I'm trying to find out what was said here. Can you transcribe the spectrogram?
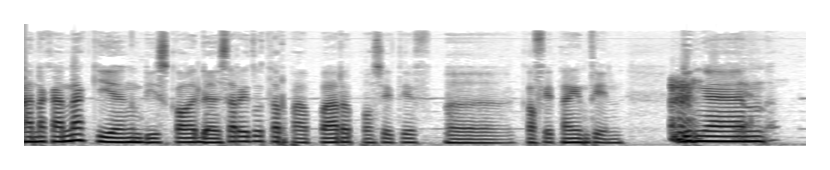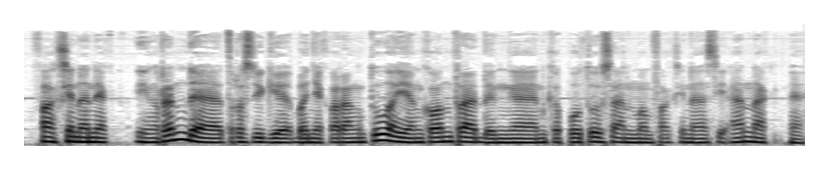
anak-anak yang di sekolah dasar itu terpapar positif uh, COVID-19 dengan vaksinannya yang rendah, terus juga banyak orang tua yang kontra dengan keputusan memvaksinasi anak. Nah,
